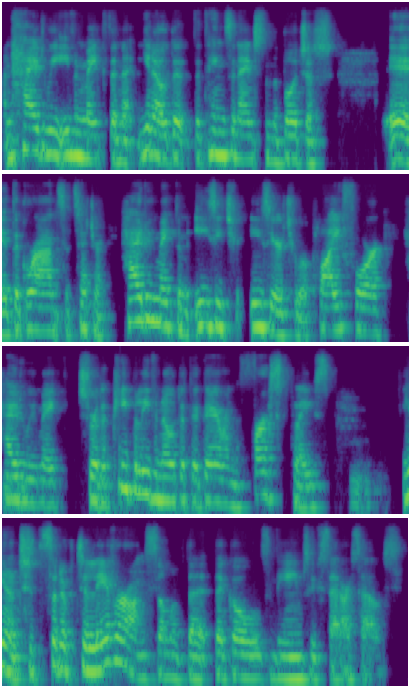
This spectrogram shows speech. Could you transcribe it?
And how do we even make the, you know, the, the things announced in the budget, uh, the grants, etc. How do we make them easy to, easier to apply for? How do we make sure that people even know that they're there in the first place? Mm-hmm. You know, to sort of deliver on some of the, the goals and the aims we've set ourselves.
